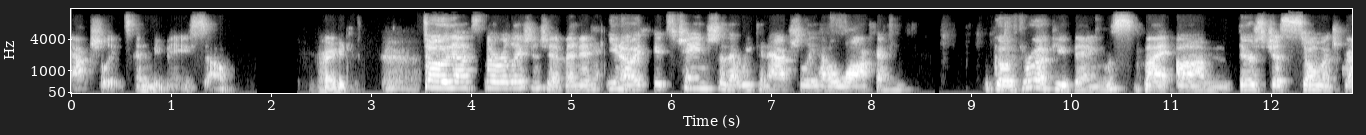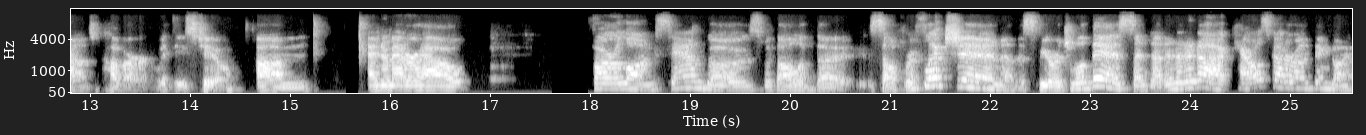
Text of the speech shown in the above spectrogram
Actually, it's going to be me. So, right. So that's the relationship, and it you know it, it's changed so that we can actually have a walk and go through a few things. But um, there's just so much ground to cover with these two. Um, and no matter how far along Sam goes with all of the self reflection and the spiritual this and da da da da da. Carol's got her own thing going on.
